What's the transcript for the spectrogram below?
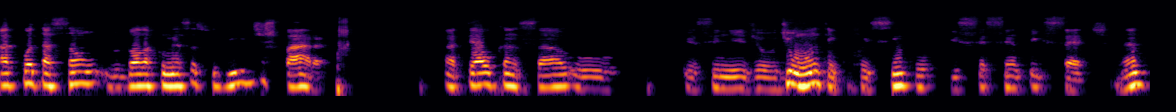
a cotação do dólar começa a subir e dispara até alcançar o, esse nível de ontem, que foi 5,67, né? R$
